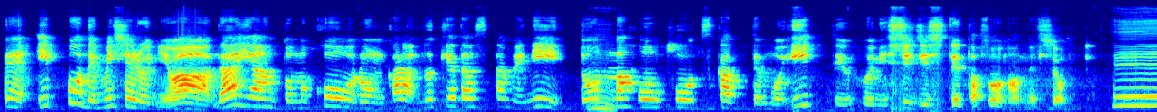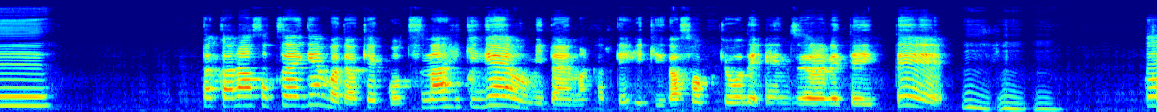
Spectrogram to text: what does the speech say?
で一方でミシェルにはライアンとの口論から抜け出すためにどんな方法を使ってもいいっていうふうに指示してたそうなんですよ。へえ。だから撮影現場では結構綱引きゲームみたいな駆け引きが即興で演じられていてうんうんうん。で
